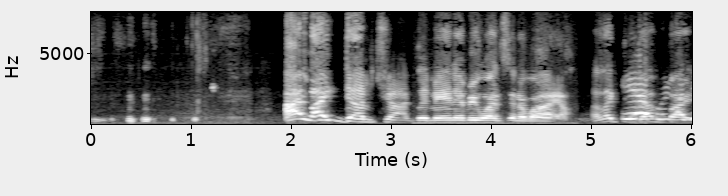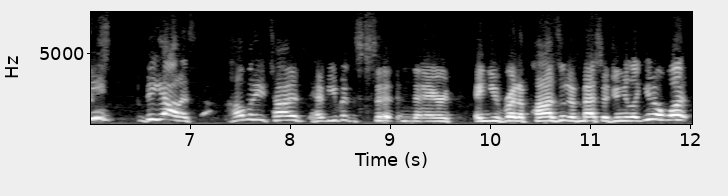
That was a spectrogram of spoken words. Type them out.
I like Dove chocolate, man, every once in a while. I like Yeah, Dove but bars. I mean, be honest. How many times have you been sitting there and you've read a positive message and you're like, you know what?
